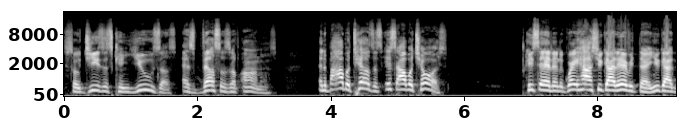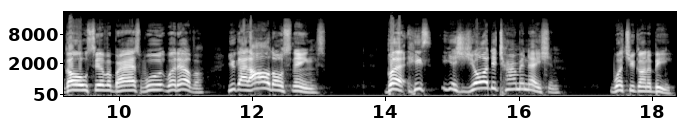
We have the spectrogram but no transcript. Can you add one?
so Jesus can use us as vessels of honors. And the Bible tells us it's our choice. He said, In the great house, you got everything. You got gold, silver, brass, wood, whatever. You got all those things. But he's, it's your determination what you're going to be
